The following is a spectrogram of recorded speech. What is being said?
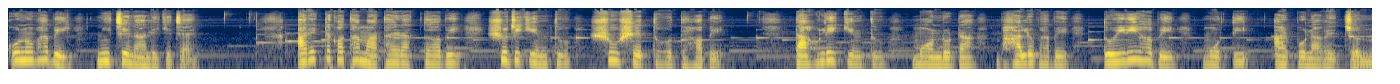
কোনোভাবেই নিচে না লেগে যায়। আরেকটা কথা মাথায় রাখতে হবে, সুজি কিন্তু সুসেদ্ধ হতে হবে। তাহলেই কিন্তু মণ্ডটা ভালোভাবে তৈরি হবে মতি আর পোলাওয়ের জন্য।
